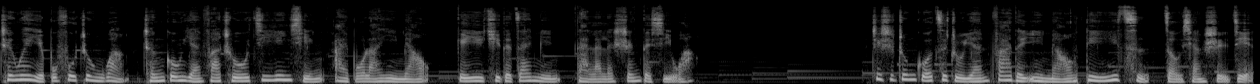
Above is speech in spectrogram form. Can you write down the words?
陈薇也不负众望，成功研发出基因型埃博拉疫苗，给疫区的灾民带来了生的希望。这是中国自主研发的疫苗第一次走向世界。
